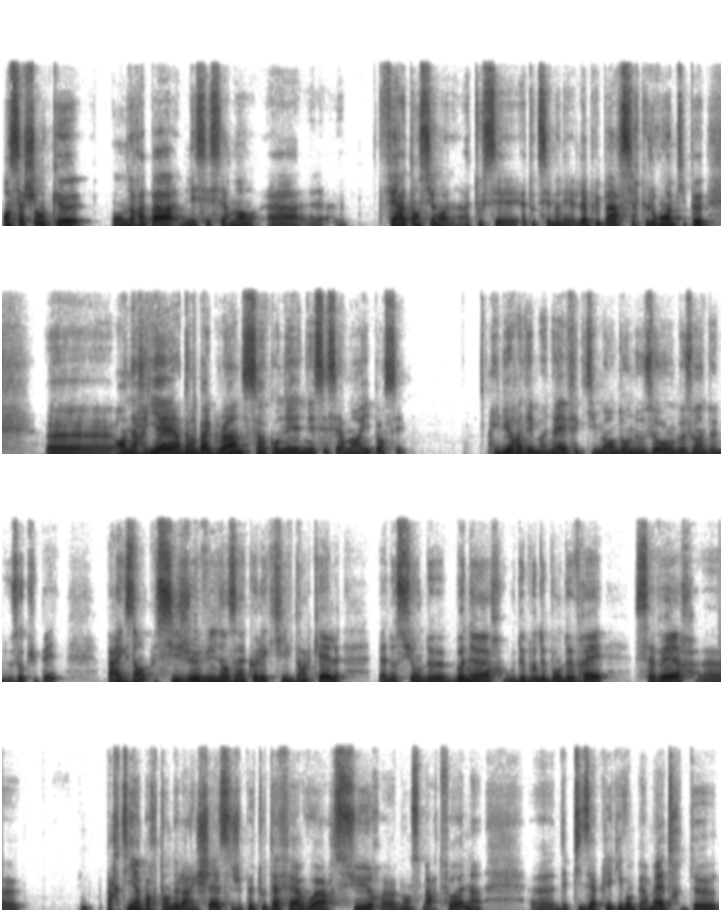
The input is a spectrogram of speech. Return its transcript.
En sachant qu'on n'aura pas nécessairement à faire attention à, toutes ces monnaies. La plupart circuleront un petit peu euh, en arrière, dans le background, sans qu'on ait nécessairement à y penser. Il y aura des monnaies, effectivement, dont nous aurons besoin de nous occuper. Par exemple, si je vis dans un collectif dans lequel la notion de bonheur ou de beau de bon de vrai s'avère euh, une partie importante de la richesse, je peux tout à fait avoir sur euh, mon smartphone euh, des petites applis qui vont permettre, de,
